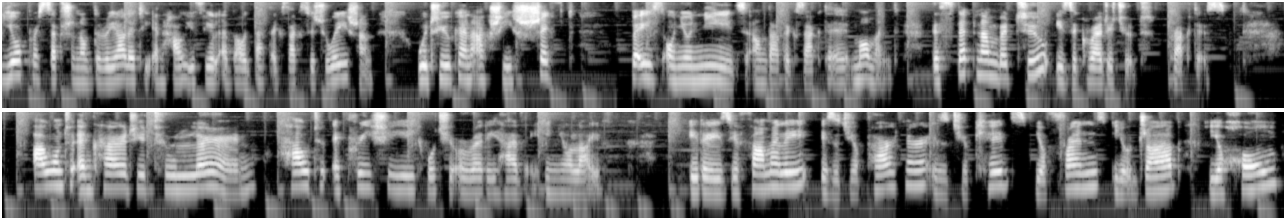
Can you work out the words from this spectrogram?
your perception of the reality and how you feel about that exact situation, which you can actually shift based on your needs on that exact uh, moment. The step number two is a gratitude practice. I want to encourage you to learn how to appreciate what you already have in your life. It is your family, is it your partner, is it your kids, your friends, your job, your home,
